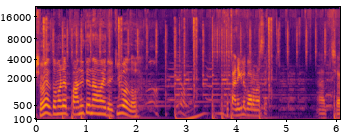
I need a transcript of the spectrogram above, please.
সোহেল তোমার পানিতে নামাই দে কি বলো? পানিগুলো গরম আছে। আচ্ছা।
